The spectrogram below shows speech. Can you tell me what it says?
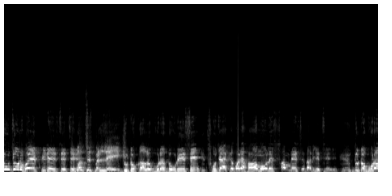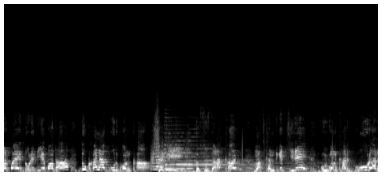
দুজন হয়ে ফিরে এসেছে। বলছিস বললি দুটো কালো ঘোড়া দৌড়ে এসে সোজা একেবারে হা মহলের সামনে এসে দাঁড়িয়েছে। দুটো ঘোড়ার পায়ে দড়ি দিয়ে বাঁধা দুখানা গুরগন খা সে কি? দস্যুর দাঁড়া খান মাঝখান থেকে চিরে গুরগন খার গুড় আর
